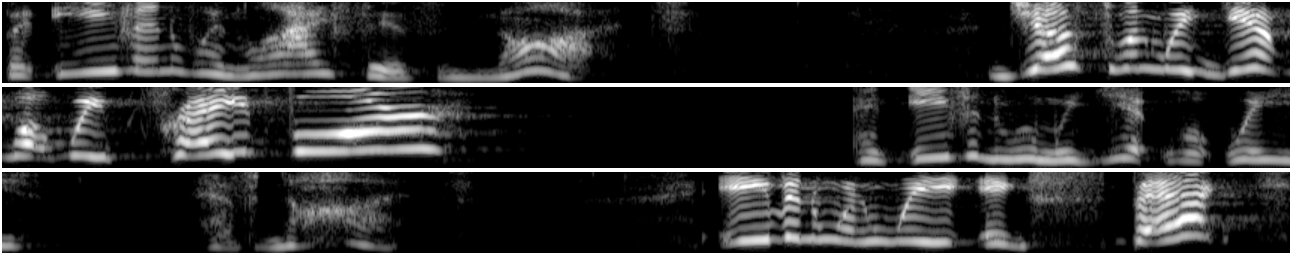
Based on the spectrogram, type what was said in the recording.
but even when life is not. Just when we get what we've prayed for, and even when we get what we have not. Even when we expect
